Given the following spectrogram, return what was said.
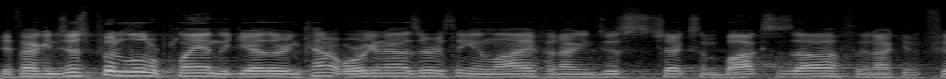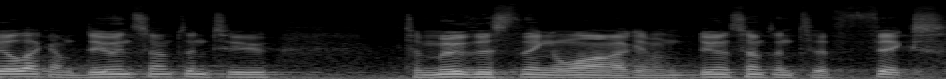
if I can just put a little plan together and kind of organize everything in life and I can just check some boxes off, then I can feel like I'm doing something to, to move this thing along. Like I'm doing something to fix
